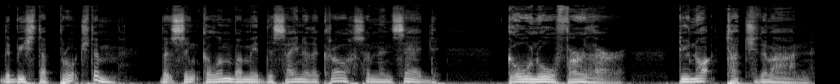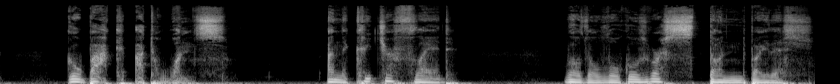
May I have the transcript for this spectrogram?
the beast approached him, but St. Columba made the sign of the cross and then said, Go no further. Do not touch the man. Go back at once. And the creature fled. Well, the locals were stunned by this,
